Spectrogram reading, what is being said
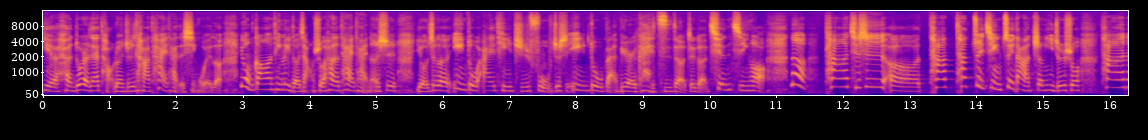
也很多人在讨论，就是他。太太的行为了，因为我们刚刚听立德讲说，他的太太呢是有这个印度 IT 之父，就是印度版比尔盖茨的这个千金哦。那他其实呃，他他最近最大的争议就是说，他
